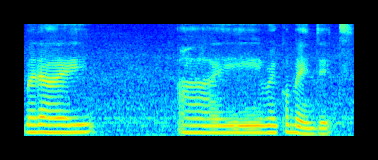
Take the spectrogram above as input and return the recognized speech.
but I I recommend it.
